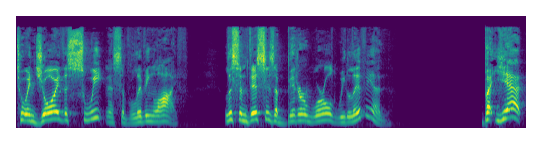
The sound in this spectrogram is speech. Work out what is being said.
to enjoy the sweetness of living life. Listen, this is a bitter world we live in. But yet,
